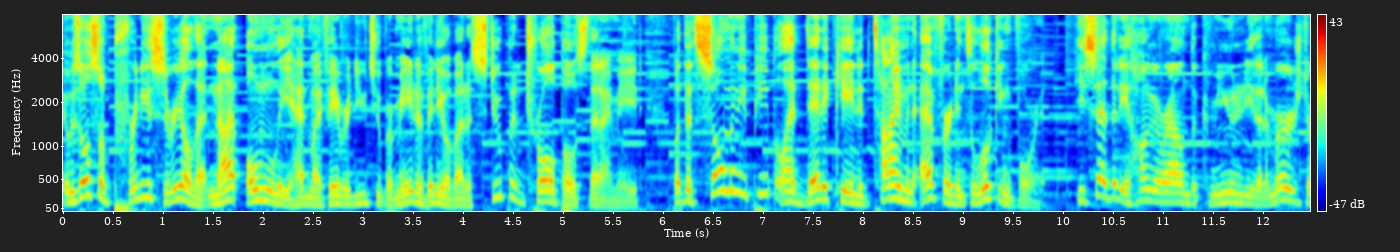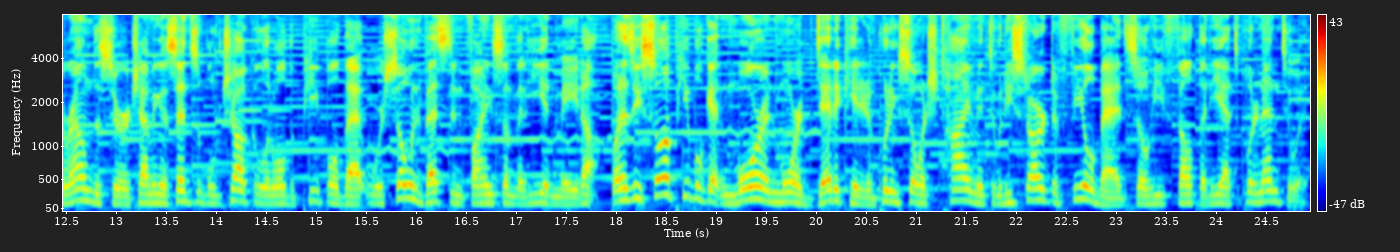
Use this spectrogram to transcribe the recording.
It was also pretty surreal that not only had my favorite YouTuber made a video about a stupid troll post that I made, but that so many people had dedicated time and effort into looking for it. He said that he hung around the community that emerged around the search, having a sensible chuckle at all the people that were so invested in finding something that he had made up. But as he saw people get more and more dedicated and putting so much time into it, he started to feel bad, so he felt that he had to put an end to it.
